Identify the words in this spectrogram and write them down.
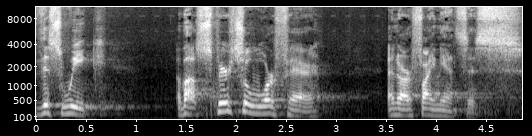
this week about spiritual warfare and our finances.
